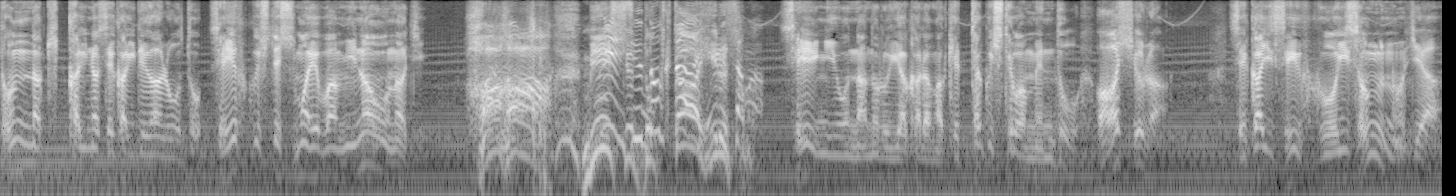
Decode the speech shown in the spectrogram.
どんな奇怪な世界であろうと征服してしまえば皆同じはは名手ドクターヒル様。正義を名乗る輩が結託しては面倒。アシュラ。世界征服を急ぐのじゃ。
